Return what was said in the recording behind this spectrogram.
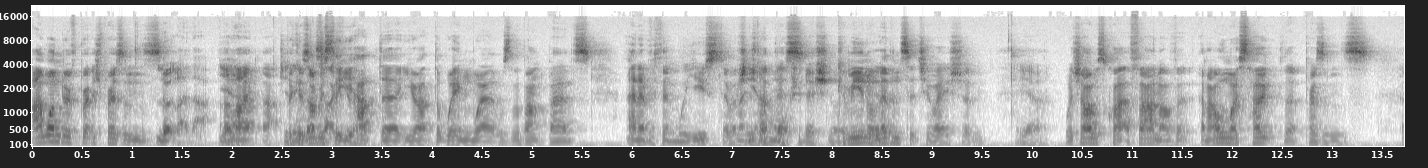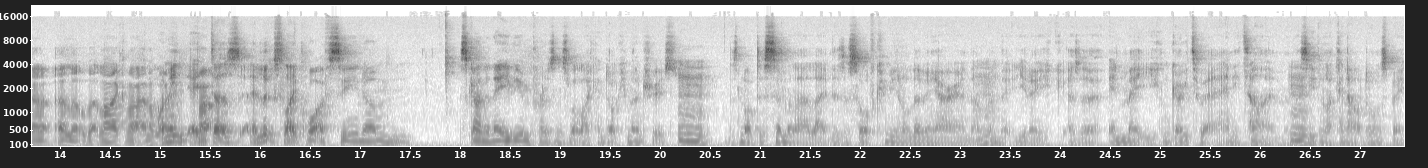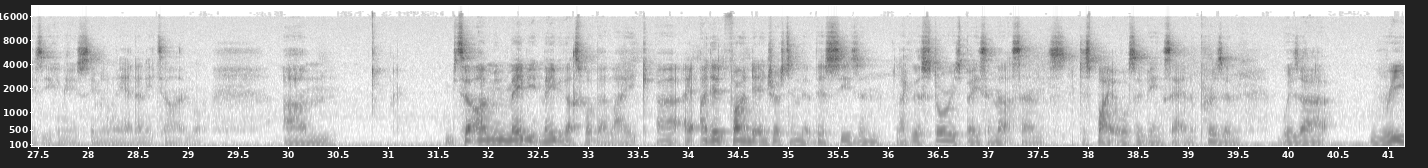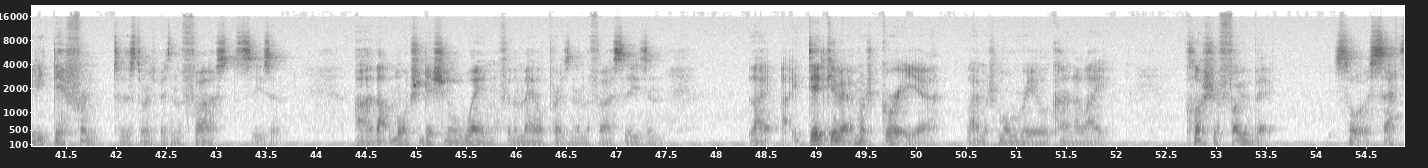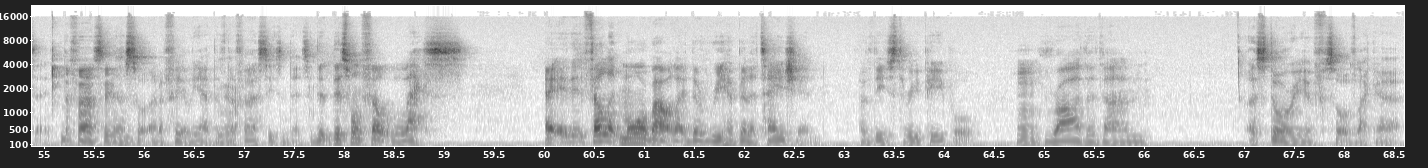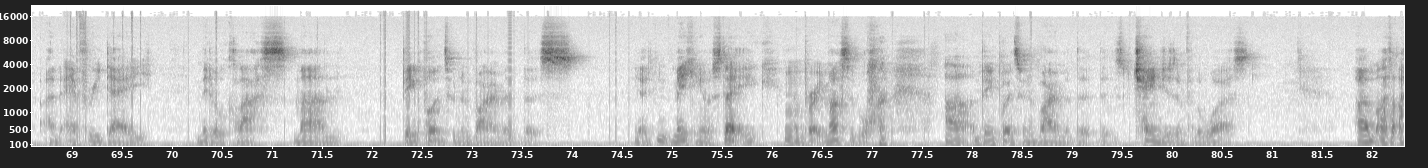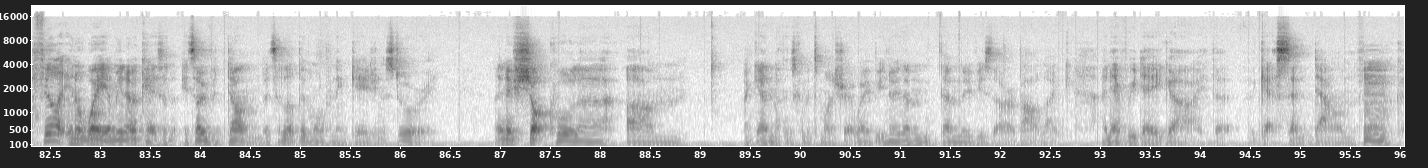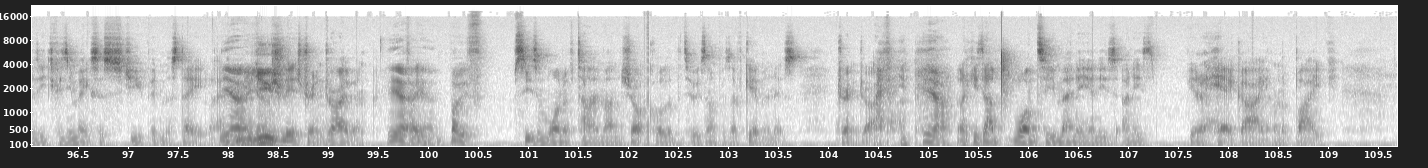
I wonder if British prisons Look like that. are like that Do you think because obviously you had the you had the wing where it was the bunk beds and everything we're used to, and Which then you had this traditional, communal yeah. living situation, Yeah. which I was quite a fan of, and I almost hope that prisons are a little bit like that in a way. I mean, it but- does. It looks like what I've seen um, Scandinavian prisons look like in documentaries. Mm, It's not dissimilar. Like there's a sort of communal living area, and that when the, you know, you, as an inmate, you can go to it at any time. And There's Mm. even like an outdoor space you can use seemingly at any time. Or, um, so I mean, maybe maybe that's what they're like. Uh, I, I did find it interesting that this season, like the story space in that sense, despite also being set in a prison, was uh, really different to the story space in the first season. Uh, that more traditional wing for the male prison in the first season, like it did give it a much grittier, like much more real kind of like claustrophobic sort of setting the first and season. a sort and a feel. Yeah, the, Yeah. the first season did. So th- this one felt less. It, it felt like more about like the rehabilitation of these three people Mm. rather than a story of sort of like a an everyday middle class man being put into an environment that's you know making a mistake a Mm. pretty massive one uh, and being put into an environment that, that changes him for the worse um, I, I feel like in a way I mean okay it's, it's overdone but it's a little bit more of an engaging story I know Shot Caller um, again nothing's coming to mind straight away but you know them them movies that are about like an everyday guy that gets sent down Mm. because he because he makes a stupid mistake like, Yeah, yeah. usually it's drink driving Yeah, yeah. both season one of Time and Shock, all of the two examples I've given it's drink driving Yeah. like he's had one too many and he's and he's you know hit a guy on a bike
